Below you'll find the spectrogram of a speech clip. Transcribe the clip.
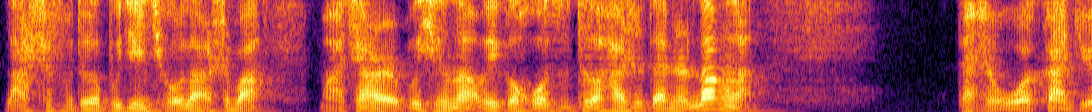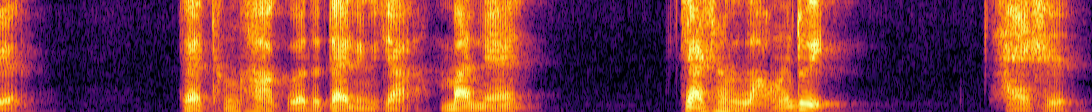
拉什福德不进球了，是吧？马夏尔不行了，维格霍斯特还是在那浪了，但是我感觉。在滕哈格的带领下，曼联战胜狼队还是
